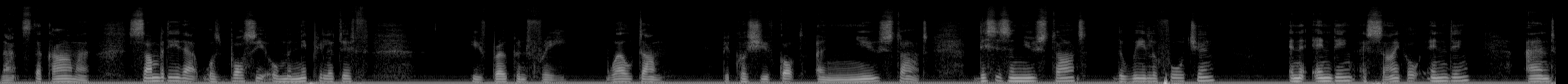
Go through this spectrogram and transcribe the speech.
That's the karma. Somebody that was bossy or manipulative, you've broken free. Well done. Because you've got a new start. This is a new start, the Wheel of Fortune, an ending, a cycle ending, and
